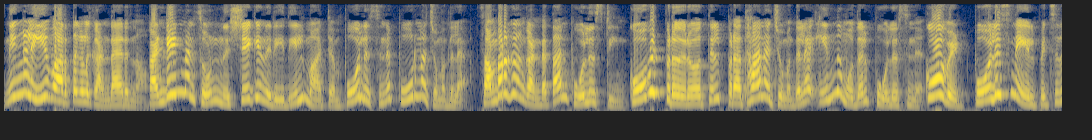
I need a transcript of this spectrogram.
നിങ്ങൾ ഈ വാർത്തകൾ കണ്ടായിരുന്നോ? കണ്ടെയ്ൻമെന്റ് സോൺ നിശ്ചയിക്കുന്ന രീതിയിൽ മാറ്റം. പോലീസിന് പൂർണ ചുമതല. സമ്പർക്കം കണ്ടെത്താൻ പോലീസ് ടീം. കോവിഡ് പ്രതിരോധത്തിൽ പ്രധാന ചുമതല ഇന്ന് മുതൽ പോലീസിന്. കോവിഡ് പോലീസിനെ ഏൽപ്പിച്ചത്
